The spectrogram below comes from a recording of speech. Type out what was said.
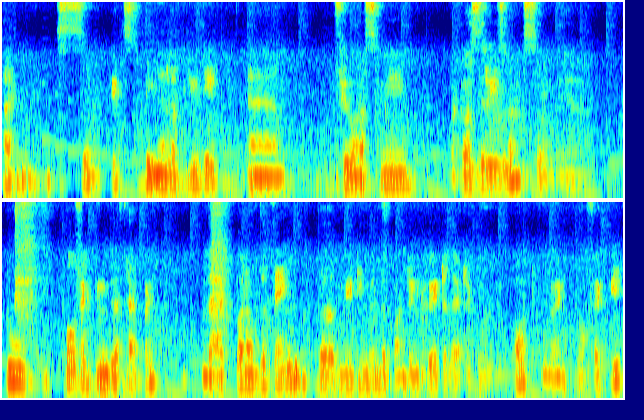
Hi. So it's been a lovely day, and if you ask me what was the reason, so there are two perfect things that happened. That one of the thing, the meeting with the content creator that I told you about went perfectly.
